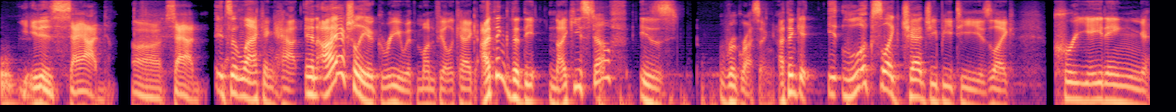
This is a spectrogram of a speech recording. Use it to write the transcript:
it is sad. Uh, sad. It's a lacking hat. And I actually agree with Munfield Keg. I think that the Nike stuff is regressing. I think it it looks like ChatGPT is like creating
